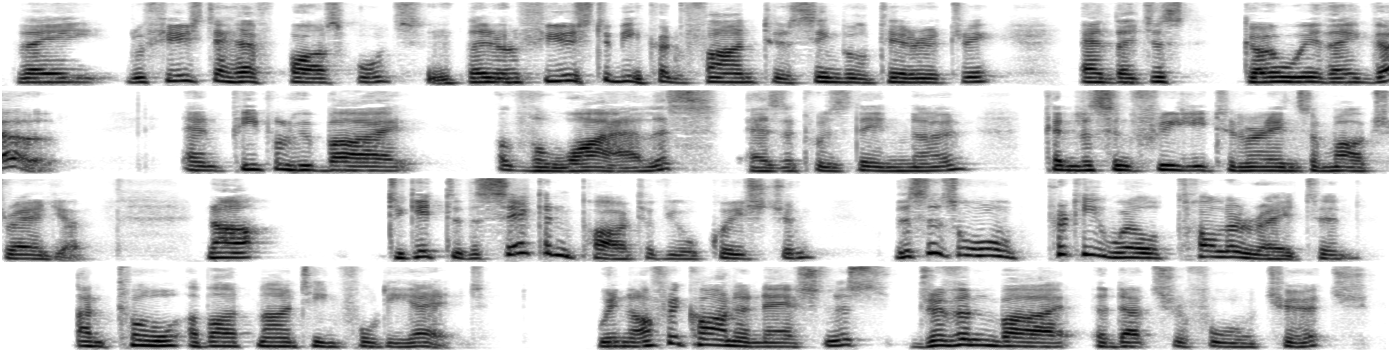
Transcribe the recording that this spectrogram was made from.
They refuse to have passports. Mm-hmm. They refuse to be confined to a single territory and they just go where they go. And people who buy the wireless, as it was then known, can listen freely to Lourenço Marques radio. Now, to get to the second part of your question, this is all pretty well tolerated until about 1948, when Afrikaner nationalists, driven by the Dutch Reformed Church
